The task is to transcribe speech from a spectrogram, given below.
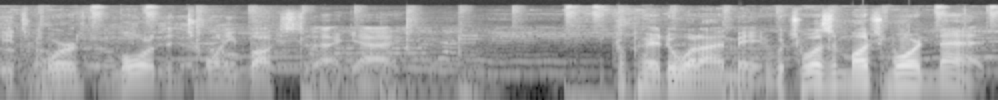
it's worth more than 20 bucks to that guy compared to what I made, which wasn't much more than that.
